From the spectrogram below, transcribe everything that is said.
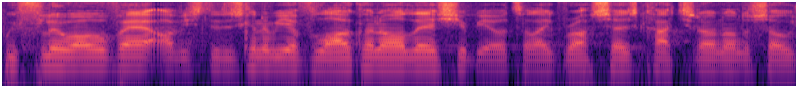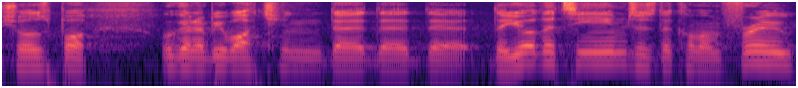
we flew over. Obviously, there's going to be a vlog on all this. You'll be able to, like Ross says, catch it on all the socials. But we're going to be watching the the, the, the other teams as they're coming through.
